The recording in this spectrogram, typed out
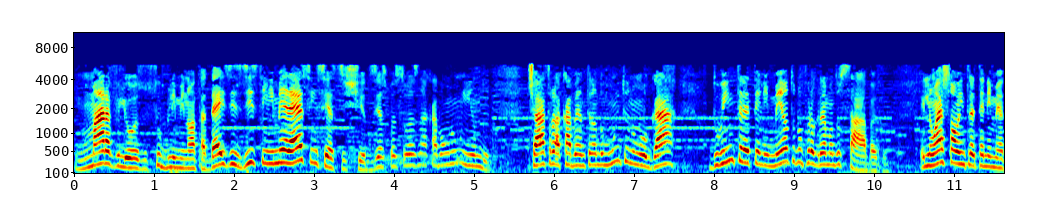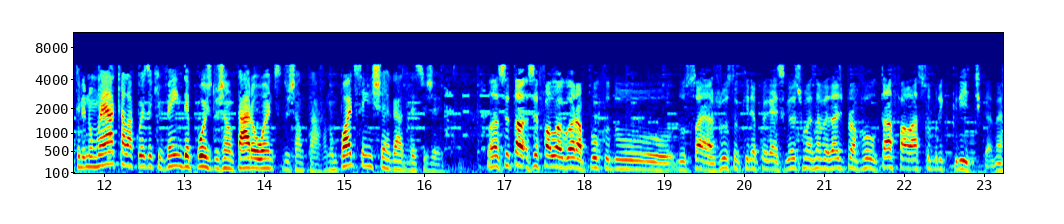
maravilhoso, sublime, nota 10 existem e merecem ser assistidos. E as pessoas acabam não indo. Teatro acaba entrando muito num lugar do entretenimento no programa do sábado. Ele não é só um entretenimento, ele não é aquela coisa que vem depois do jantar ou antes do jantar. Não pode ser enxergado desse jeito. Você, tá, você falou agora há pouco do, do Saia Justa, eu queria pegar esse gancho, mas na verdade para voltar a falar sobre crítica, né?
